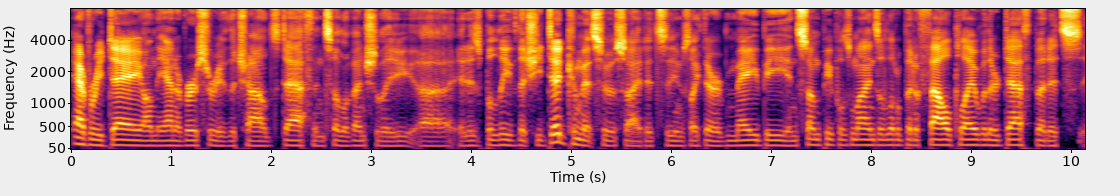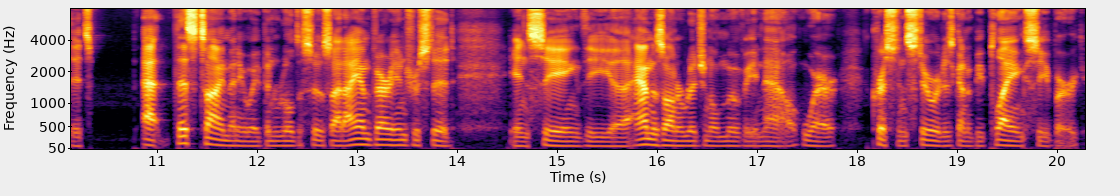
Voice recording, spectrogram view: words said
every day on the anniversary of the child's death until eventually uh, it is believed that she did commit suicide. It seems like there may be, in some people's minds, a little bit of foul play with her death, but it's it's at this time anyway, been ruled a suicide. I am very interested in seeing the uh, Amazon original movie now, where Kristen Stewart is going to be playing Seberg.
